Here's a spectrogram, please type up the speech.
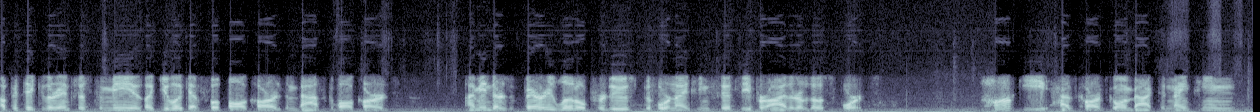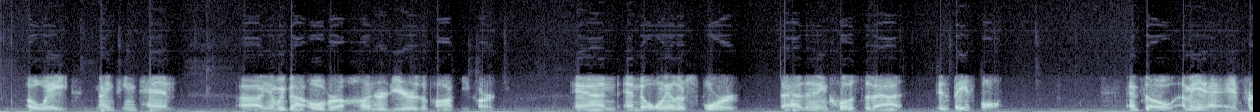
a particular interest to me is like you look at football cards and basketball cards. I mean, there's very little produced before 1950 for either of those sports. Hockey has cards going back to 1908, 1910. Uh, you know, we've got over a hundred years of hockey cards, and and the only other sport that has anything close to that is baseball. And so, I mean, it, for,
